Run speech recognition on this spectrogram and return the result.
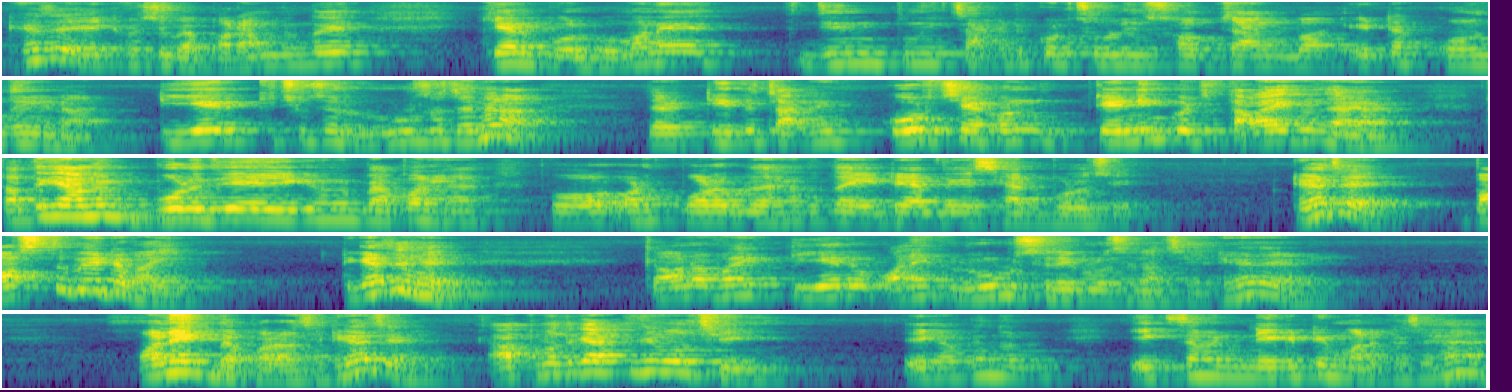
ঠিক আছে? এটা হচ্ছে ব্যাপার। আমি তোমাকে কি আর বলব? মানে যেদিন তুমি চাকরি করছ বলে সব জানবা, এটা কোনোদিনই না। টিএর কিছু যে রুলস আছে না যারা টিএতে চাকরি করছে, এখন ট্রেনিং করছে, তারাই এখন জানে না। তাতে আমি বলে যে এই ব্যাপার হ্যাঁ তো ওর পরে বলে হ্যাঁ দাদা এটা থেকে স্যার বলেছে। ঠিক আছে? বাস্তবে এটা ভাই, ঠিক আছে? কেননা ভাই টিএর অনেক রুলস রেগুলেশন আছে, ঠিক আছে? অনেক ব্যাপার আছে, ঠিক আছে? আর তোমাদেরকে একটা যে বলছি? এখানে কিন্তু এক্সামের নেগেটিভ মার্ক আছে হ্যাঁ?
